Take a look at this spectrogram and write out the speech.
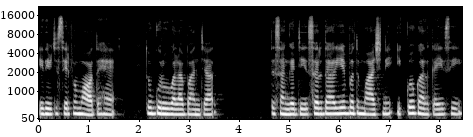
ਇਹਦੇ ਵਿੱਚ ਸਿਰਫ ਮੌਤ ਹੈ। ਤੂੰ ਗੁਰੂ ਵਾਲਾ ਬਣ ਜਾ। ਤੇ ਸੰਗਤ ਜੀ, ਸਰਦਾਰੀਏ ਬਦਮਾਸ਼ ਨੇ ਇੱਕੋ ਗੱਲ ਕਹੀ ਸੀ,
